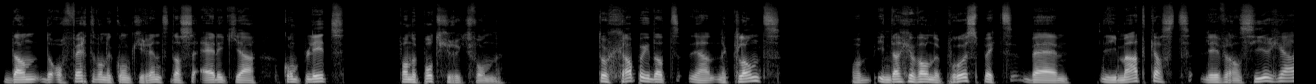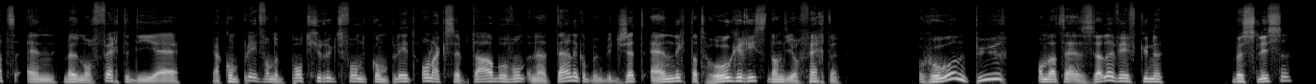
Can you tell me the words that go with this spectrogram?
dan de offerte van de concurrent, dat ze eigenlijk ja, compleet van de pot gerukt vonden. Toch grappig dat ja, een klant, in dat geval een prospect, bij die maatkastleverancier gaat en met een offerte die hij ja, compleet van de pot gerukt vond, compleet onacceptabel vond en uiteindelijk op een budget eindigt dat hoger is dan die offerte. Gewoon puur omdat hij zelf heeft kunnen beslissen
